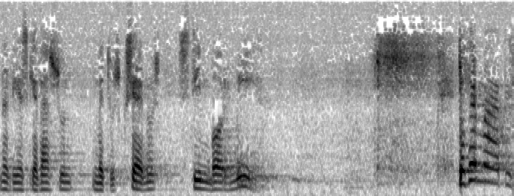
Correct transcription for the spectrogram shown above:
να διασκεδάσουν με τους ξένους στην πορνεία. Το θέμα της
